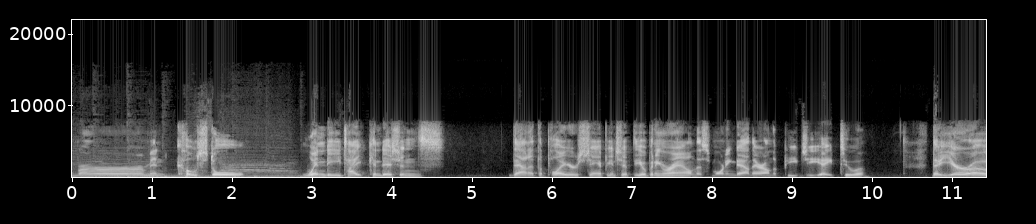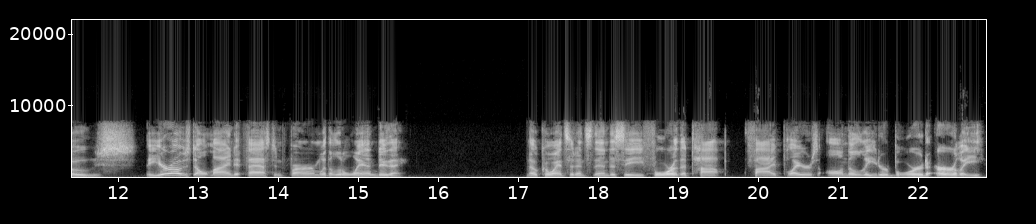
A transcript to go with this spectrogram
firm and coastal windy type conditions down at the Players Championship, the opening round this morning down there on the PGA Tour? The Euros. The Euros don't mind it fast and firm with a little wind, do they? No coincidence then to see four of the top five players on the leaderboard early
